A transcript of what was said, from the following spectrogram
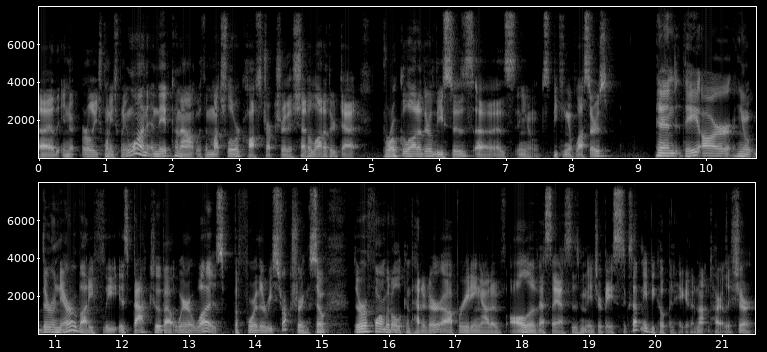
uh, in early 2021, and they've come out with a much lower cost structure. They shed a lot of their debt broke a lot of their leases, uh, as you know, speaking of lessors. And they are, you know, their narrow body fleet is back to about where it was before their restructuring. So they're a formidable competitor operating out of all of SAS's major bases, except maybe Copenhagen. I'm not entirely sure.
